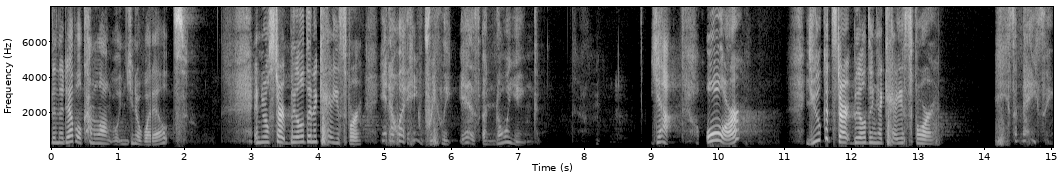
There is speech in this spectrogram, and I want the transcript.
then the devil will come along, well, you know what else? And you'll start building a case for, you know what, he really is annoying. Yeah. Or you could start building a case for, he's amazing.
